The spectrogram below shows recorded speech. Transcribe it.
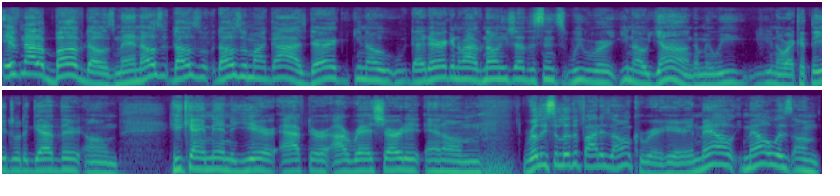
if not above those, man, those those those were my guys. Derek, you know, Derek and I have known each other since we were, you know, young. I mean, we, you know, were at Cathedral together. Um, he came in the year after I redshirted and um really solidified his own career here. And Mel Mel was um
